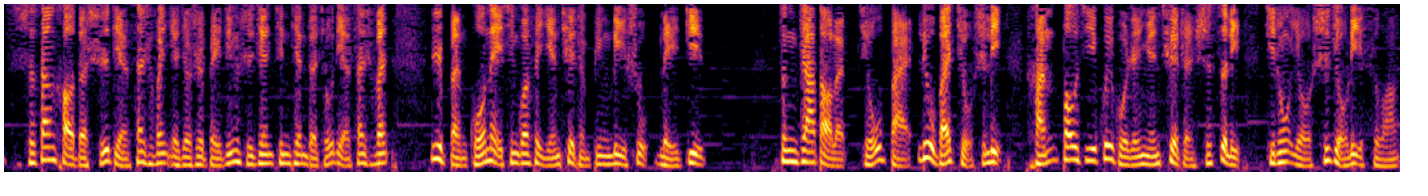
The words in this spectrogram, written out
十三号的十点三十分，也就是北京时间今天的九点三十分，日本国内新冠肺炎确诊病例数累计。增加到了九百六百九十例，含包机归国人员确诊十四例，其中有十九例死亡。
